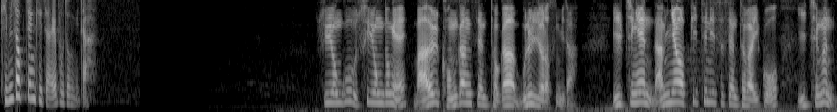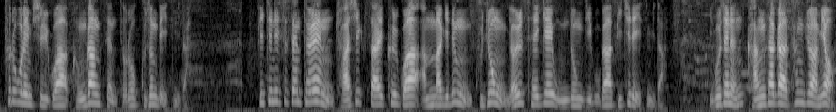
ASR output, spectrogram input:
김석진 기자의 보도입니다. 수영구 수용동에 마을 건강센터가 문을 열었습니다. 1층엔 남녀 피트니스 센터가 있고 2층은 프로그램실과 건강센터로 구성돼 있습니다. 피트니스 센터엔 좌식 사이클과 안마기 등 9종 13개 운동기구가 비치돼 있습니다. 이곳에는 강사가 상주하며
